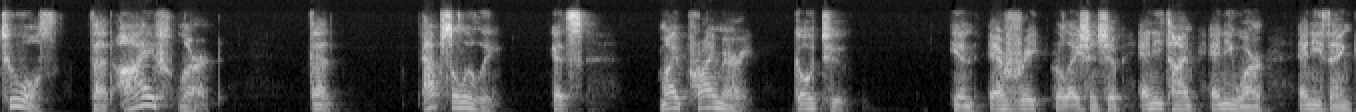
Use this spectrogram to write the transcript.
tools that I've learned that absolutely it's my primary go to in every relationship, anytime, anywhere, anything,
